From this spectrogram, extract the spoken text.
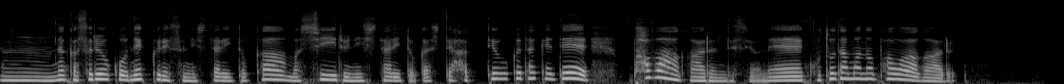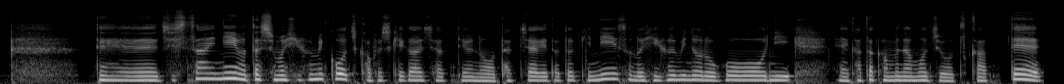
うんなんかそれをこうネックレスにしたりとか、まあ、シールにしたりとかして貼っておくだけでパワーがあるんですよね言霊のパワーがある。で実際に私もひふみコーチ株式会社っていうのを立ち上げた時にそのひふみのロゴに、えー、カタカムナ文字を使って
